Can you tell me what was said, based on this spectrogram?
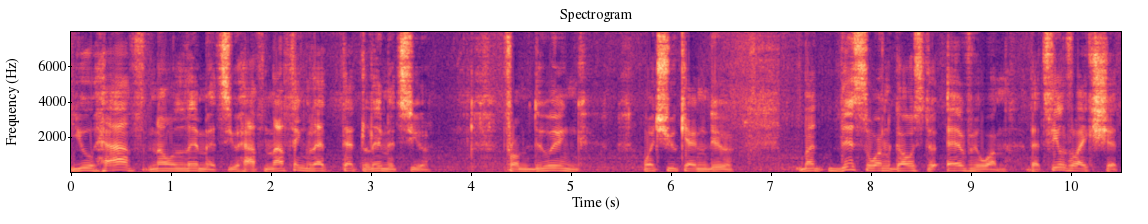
you have no limits. You have nothing that, that limits you from doing what you can do. But this one goes to everyone that feels like shit.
